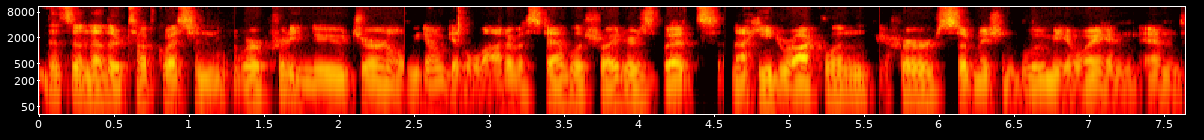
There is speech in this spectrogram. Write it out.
that's another tough question. We're a pretty new journal. We don't get a lot of established writers, but Nahid Rachlin, her submission blew me away and and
